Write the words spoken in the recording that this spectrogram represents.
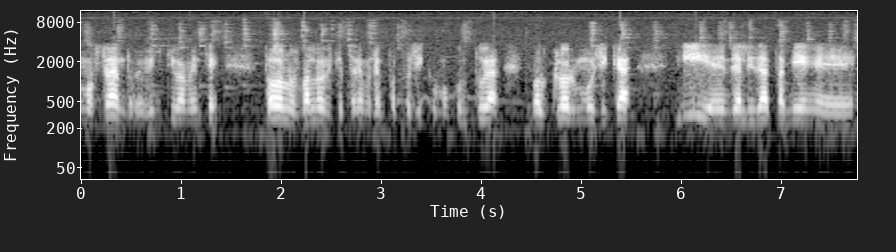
mostrando definitivamente todos los valores que tenemos en Potosí como cultura, folclore, música y en realidad también eh,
